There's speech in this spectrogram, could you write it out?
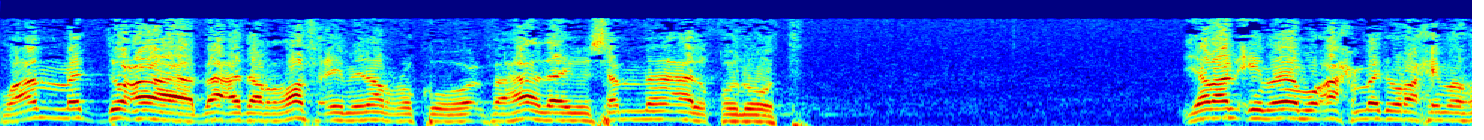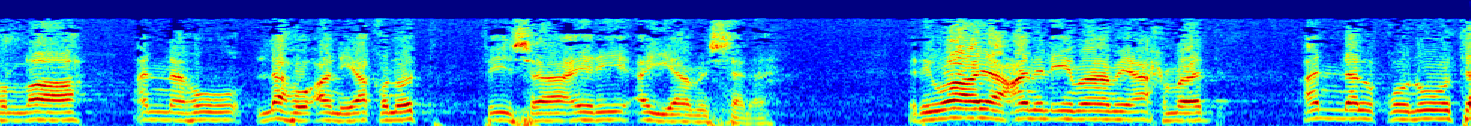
وأما الدعاء بعد الرفع من الركوع فهذا يسمى القنوت. يرى الإمام أحمد رحمه الله أنه له أن يقنت في سائر أيام السنة. رواية عن الإمام أحمد أن القنوت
